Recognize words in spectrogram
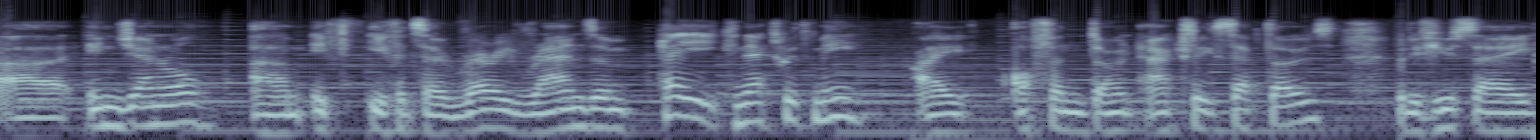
Uh, in general, um, if if it's a very random, hey, connect with me, I often don't actually accept those. But if you say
